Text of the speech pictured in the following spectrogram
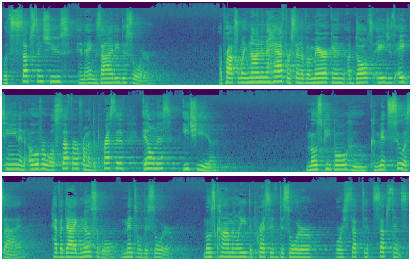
with substance use and anxiety disorder. Approximately 9.5% of American adults ages 18 and over will suffer from a depressive illness each year. Most people who commit suicide have a diagnosable mental disorder, most commonly depressive disorder or substance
